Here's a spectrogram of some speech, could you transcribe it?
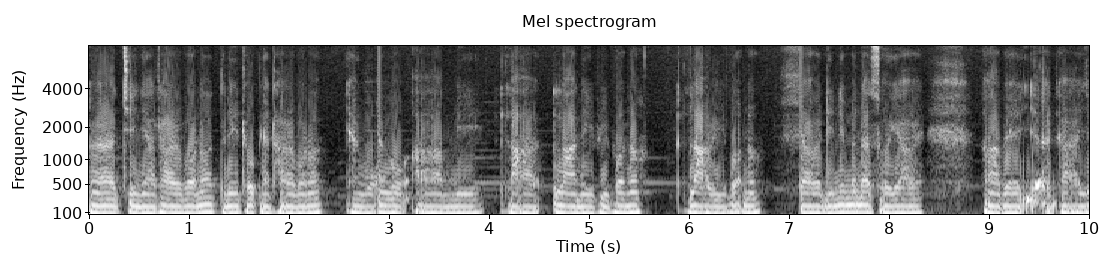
အဲကြီးညာထားတယ်ပေါ့နော်တနေ့ထုတ်ပြန်ထားတယ်ပေါ့နော်ရန်ကုန်ရန်ကုန်အာမီလာလာနေပြီပေါ့နော်လာပြီပေါ့နော်ဒါပဲဒီနေ့မနက်ဆိုရပဲ အာပဲဒါရ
